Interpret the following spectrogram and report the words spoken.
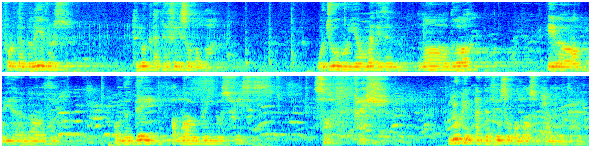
for the believers to look at the face of Allah. وجوه يومئذ ناظرة إلى ربها ناظرة On the day Allah will bring those faces soft, fresh looking at the face of Allah subhanahu wa ta'ala.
